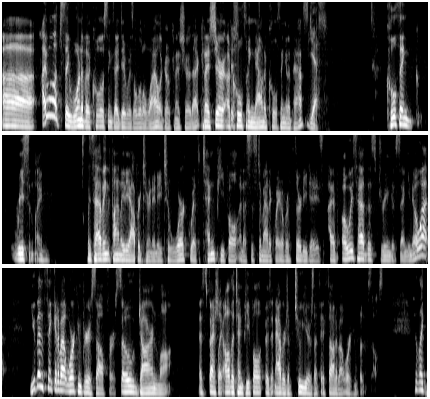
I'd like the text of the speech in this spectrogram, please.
Uh, I will have to say one of the coolest things I did was a little while ago. Can I share that? Can I share a cool thing now and a cool thing in the past? Yes. cool thing recently is having finally the opportunity to work with 10 people in a systematic way over 30 days. I've always had this dream of saying, you know what? you've been thinking about working for yourself for so darn long, especially all the 10 people, it was an average of two years that they thought about working for themselves. Like,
